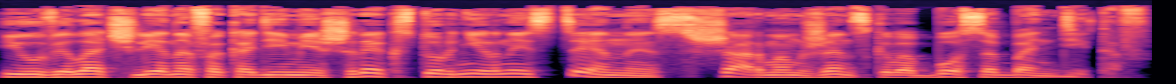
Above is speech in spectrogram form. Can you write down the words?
и увела членов Академии Шрек с турнирной сцены с шармом женского босса бандитов.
